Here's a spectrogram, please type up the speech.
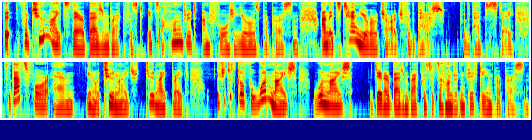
the, for two nights there, bed and breakfast, it's 140 euros per person. And it's 10 euro charge for the pet for the pet to stay. So that's for um, you know a two night two night break. If you just go for one night, one night dinner, bed and breakfast, it's 115 per person.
